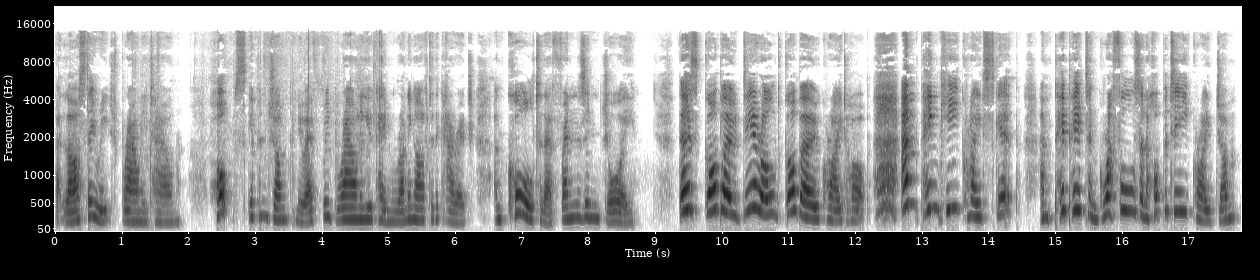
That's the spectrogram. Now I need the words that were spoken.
At last they reached Brownie Town. Hop, skip, and jump knew every brownie who came running after the carriage and called to their friends in joy. There's Gobbo, dear old Gobbo, cried Hop. And Pinky, cried Skip. And Pippet and Gruffles and Hoppety, cried Jump.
